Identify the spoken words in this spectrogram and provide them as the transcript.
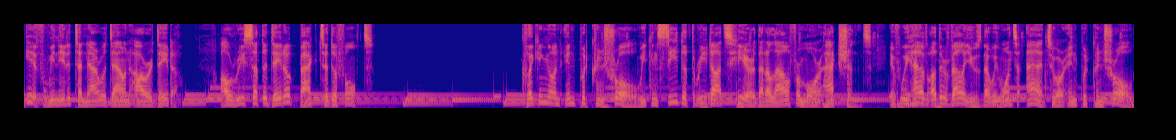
if we needed to narrow down our data. I'll reset the data back to default. Clicking on Input Control, we can see the three dots here that allow for more actions. If we have other values that we want to add to our input control,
